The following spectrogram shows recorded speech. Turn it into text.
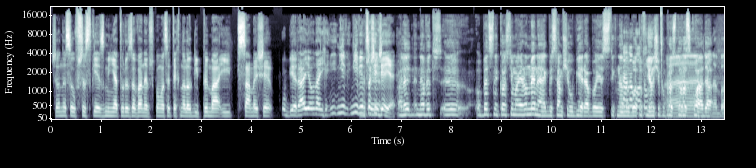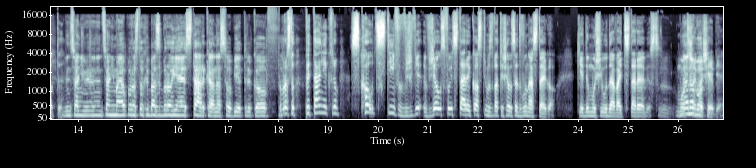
czy one są wszystkie zminiaturyzowane przy pomocy technologii Pyma i same się ubierają na ich. Nie, nie wiem, co Znaczy, się dzieje. Ale nawet e, obecny kostium Ironmana jakby sam się ubiera, bo jest z tych nanobotów, Nanobotów. i on się po prostu A, rozkłada. no bo ty. Więc oni, więc oni mają po prostu chyba zbroję Starka na sobie, tylko w, Po prostu pytanie, którym skąd Steve wziął swój stary kostium z 2012, kiedy musi udawać stare, s- młodszego Nanoboty. siebie.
